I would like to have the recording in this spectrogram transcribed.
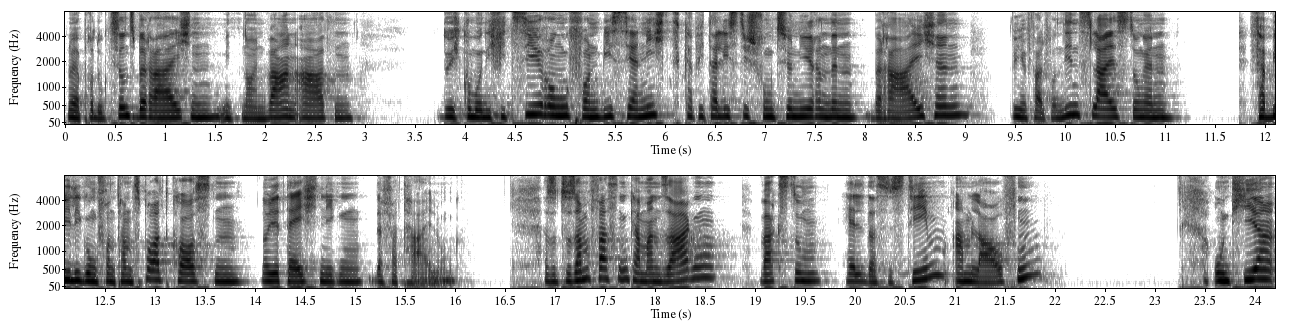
neuer Produktionsbereichen mit neuen Warenarten, durch Kommodifizierung von bisher nicht kapitalistisch funktionierenden Bereichen, wie im Fall von Dienstleistungen, Verbilligung von Transportkosten, neue Techniken der Verteilung. Also zusammenfassend kann man sagen, Wachstum hält das System am Laufen. Und hier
